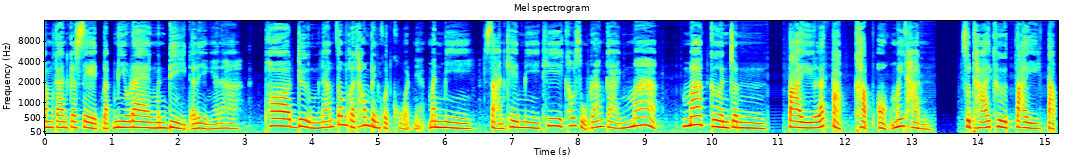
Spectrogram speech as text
ทำการเกษตรแบบมีแรงมันดีดอะไรอย่างเงี้ยนะคะ พอดื่มน้ำต้มกระท่อมเป็นขวดๆเนี่ย มันมีสารเคมีที่เข้าสู่ร่างกายมาก มากเกินจนไตและตับขับออกไม่ทัน สุดท้ายคือไตตับ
